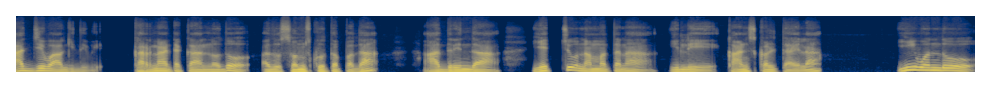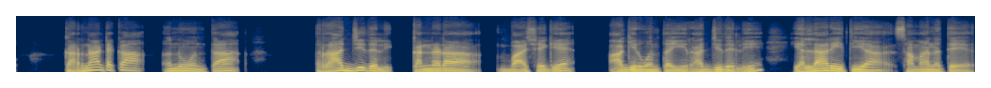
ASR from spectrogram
ರಾಜ್ಯವಾಗಿದ್ದೀವಿ. ಕರ್ನಾಟಕ ಅನ್ನೋದು ಅದು ಸಂಸ್ಕೃತ ಪದ. ಆದ್ದರಿಂದ ಹೆಚ್ಚು ನಮ್ಮತನ ಇಲ್ಲಿ ಕಾಣಿಸ್ಕೊಳ್ತಾ ಇಲ್ಲ. ಈ ಒಂದು ಕರ್ನಾಟಕ ಅನ್ನುವಂಥ ರಾಜ್ಯದಲ್ಲಿ, ಕನ್ನಡ ಭಾಷೆಗೆ ಆಗಿರುವಂಥ ಈ ರಾಜ್ಯದಲ್ಲಿ ಎಲ್ಲ ರೀತಿಯ ಸಮಾನತೆ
